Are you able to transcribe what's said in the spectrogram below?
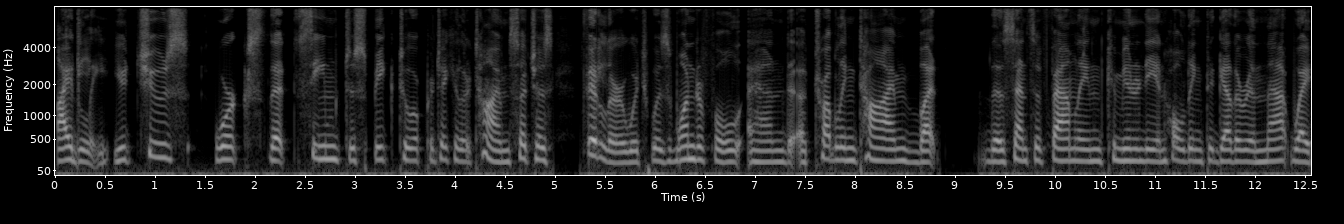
idly. You choose works that seem to speak to a particular time, such as Fiddler, which was wonderful and a troubling time, but the sense of family and community and holding together in that way.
